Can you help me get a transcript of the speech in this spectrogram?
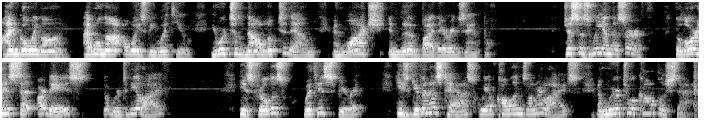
I'm going on. I will not always be with you. You are to now look to them and watch and live by their example. Just as we on this earth, the Lord has set our days that we're to be alive. He has filled us with His Spirit. He's given us tasks. We have callings on our lives, and we're to accomplish that.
